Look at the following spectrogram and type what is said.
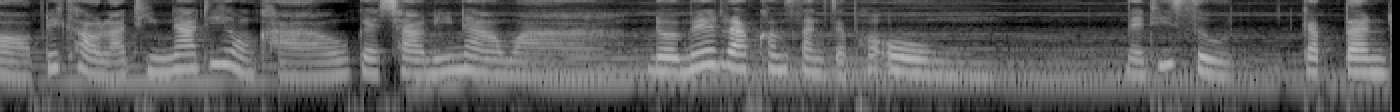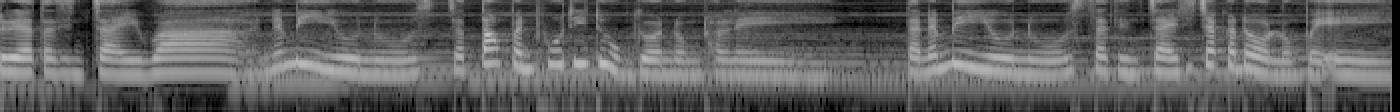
อบที่เขาละทิ้งหน้าที่ของเขาแก่ชาวนินาวา โดยไม่ได้รับคำสั่งจากพระองค์ ในที่สุดกัปตันเรือตัดสินใจว่านบียูนุสจะต้องเป็นผู้ที่ถูกโยนลงทะเล แต่นบียูนุสตัดสินใจที่จะกระโดดลงไปเอง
